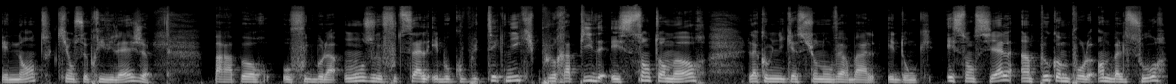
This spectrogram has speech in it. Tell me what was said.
et Nantes qui ont ce privilège par rapport au football à 11. Le futsal est beaucoup plus technique, plus rapide et sans temps mort. La communication non verbale est donc essentielle, un peu comme pour le handball sourd.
